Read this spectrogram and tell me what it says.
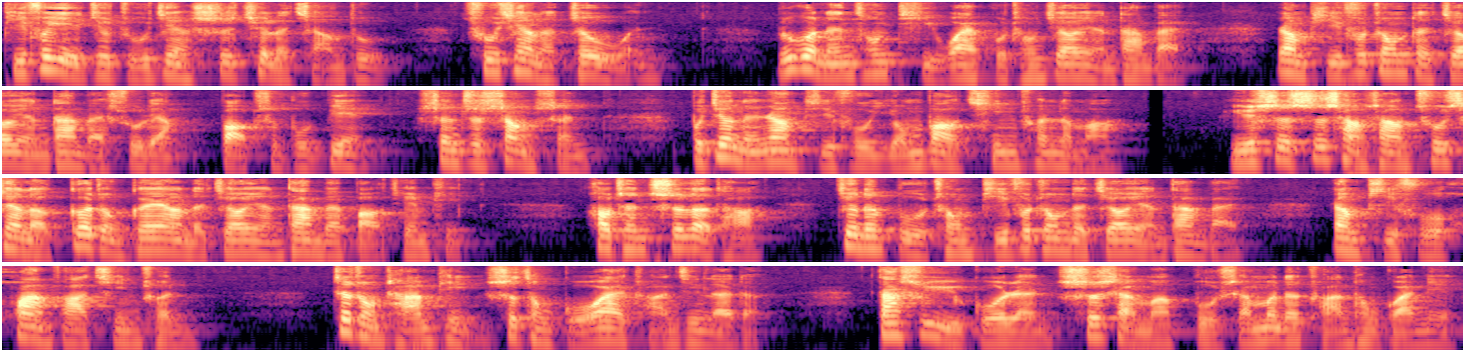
皮肤也就逐渐失去了强度，出现了皱纹。如果能从体外补充胶原蛋白，让皮肤中的胶原蛋白数量保持不变，甚至上升，不就能让皮肤永葆青春了吗？于是市场上出现了各种各样的胶原蛋白保健品，号称吃了它就能补充皮肤中的胶原蛋白，让皮肤焕发青春。这种产品是从国外传进来的。但是与国人吃什么补什么的传统观念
